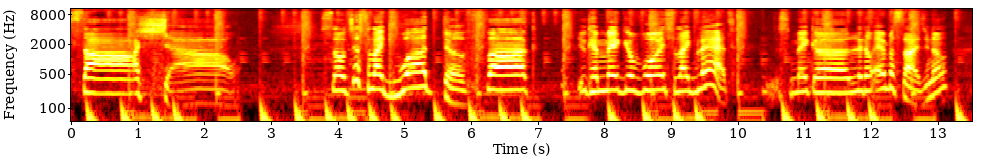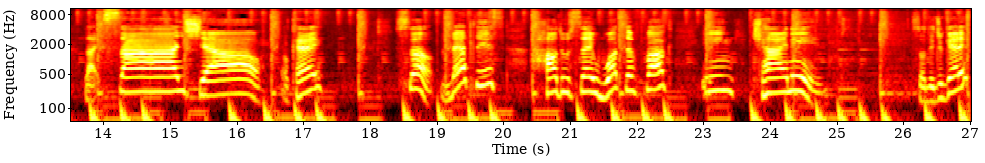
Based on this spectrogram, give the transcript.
三小. So just like what the fuck, you can make your voice like that. Just make a little emphasize, you know, like 三小. Okay. So that is how to say what the fuck in Chinese. So did you get it?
